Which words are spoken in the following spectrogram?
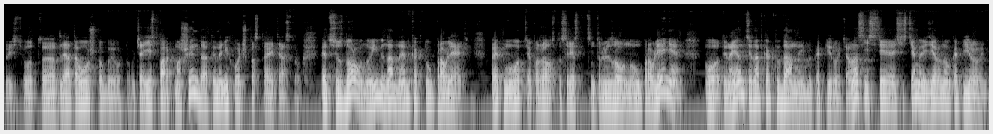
То есть вот э, для того, чтобы вот, у тебя есть парк машин, да, ты на них хочешь поставить Астру. Это все здорово, но ими надо, наверное, как-то управлять. Поэтому вот тебе, пожалуйста, средства централизованного управления, вот, и, наверное, тебе надо как-то данные бы копировать. А у нас есть система резервного копирования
